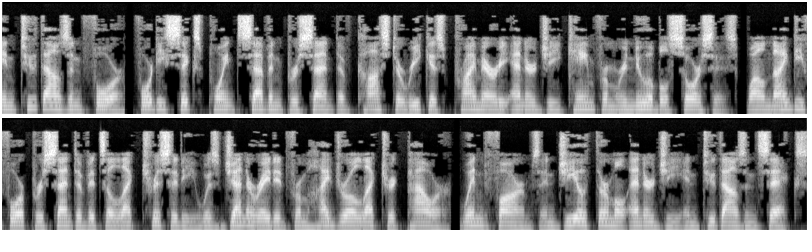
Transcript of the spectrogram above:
In 2004, 46.7% of Costa Rica's primary energy came from renewable sources, while 94% of its electricity was generated from hydroelectric power, wind farms and geothermal energy in 2006.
